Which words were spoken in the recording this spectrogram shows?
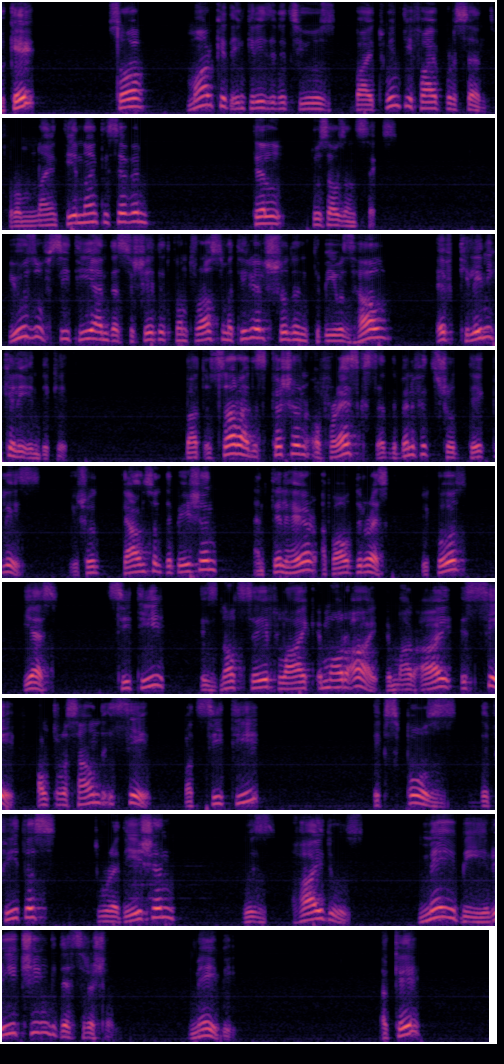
Okay? So, market increase in its use by 25% from 1997 till 2006. Use of CT and associated contrast material shouldn't be withheld if clinically indicated. But a thorough discussion of risks and the benefits should take place. You should counsel the patient and tell her about the risk because, yes, CT is not safe like MRI. MRI is safe, ultrasound is safe, but CT exposes the fetus to radiation with high dose maybe reaching the threshold. Maybe. Okay?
